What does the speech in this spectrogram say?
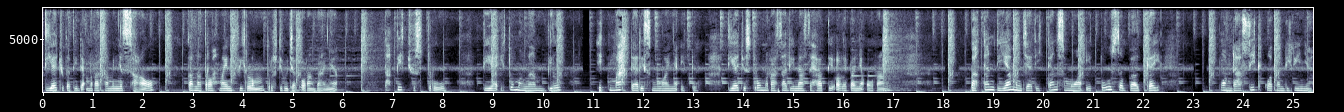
Dia juga tidak merasa menyesal karena telah main film terus dihujat orang banyak tapi justru dia itu mengambil hikmah dari semuanya itu. Dia justru merasa dinasehati oleh banyak orang. Bahkan dia menjadikan semua itu sebagai pondasi kekuatan dirinya,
